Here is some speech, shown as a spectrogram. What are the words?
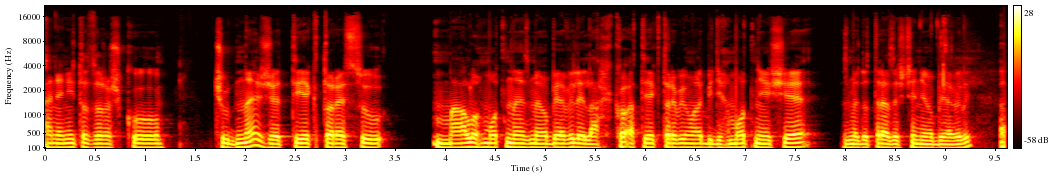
A není to trošku čudné, že tie, ktoré sú málo hmotné, sme objavili ľahko a tie, ktoré by mali byť hmotnejšie, sme doteraz ešte neobjavili? E,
